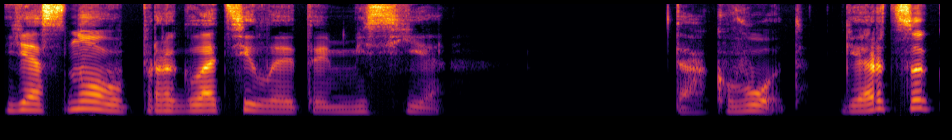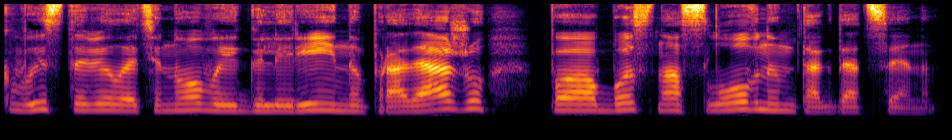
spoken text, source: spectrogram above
Я снова проглотила это месье. Так вот, герцог выставил эти новые галереи на продажу по баснословным тогда ценам.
